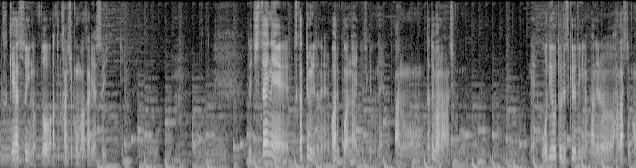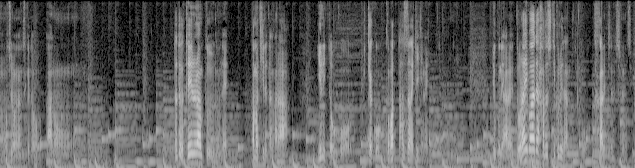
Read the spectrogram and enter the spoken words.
かけやすいのと、あと感触も分かりやすいっていうので。で実際ね、使ってみるとね、悪くはないんですけどね、あの例えばの話、こう、オーディオを取り付ける時のパネルを剥がすとかももちろんなんですけど、あのー、例えばテールランプのね、玉切れたから、ユニットをこう、一回こう、ガバッと外さなきゃいけない。よくね、あれ、ドライバーで外してくれなんてこう書かれてたりするんですよ。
